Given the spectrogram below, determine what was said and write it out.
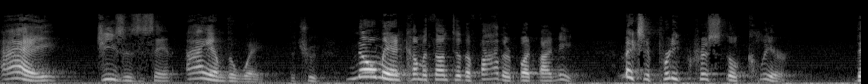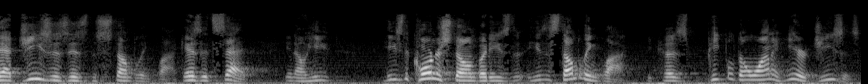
I, Jesus is saying, I am the way, the truth. No man cometh unto the Father but by me. Makes it pretty crystal clear that Jesus is the stumbling block. As it said, you know, he, he's the cornerstone, but he's, the, he's a stumbling block because people don't want to hear Jesus.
